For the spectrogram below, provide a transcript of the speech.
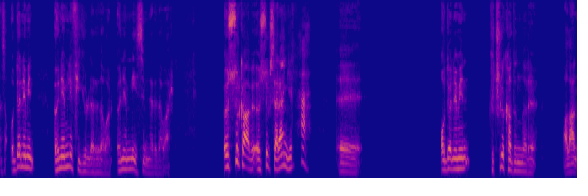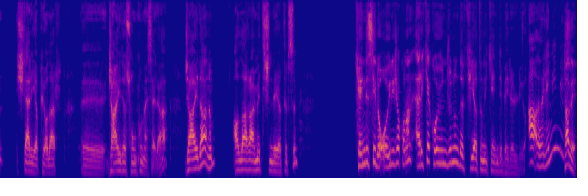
Mesela o dönemin önemli figürleri de var. Önemli isimleri de var. Öztürk abi, Öztürk Serengil Heh. e, o dönemin güçlü kadınları falan işler yapıyorlar. E, Cahide Sonku mesela. Cahide Hanım Allah rahmet içinde yatırsın. Kendisiyle oynayacak olan erkek oyuncunun da fiyatını kendi belirliyor. Aa öyle miymiş? Tabii.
